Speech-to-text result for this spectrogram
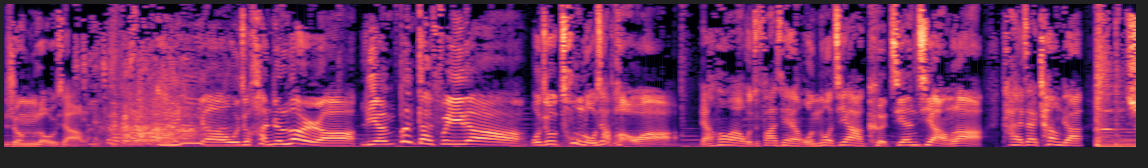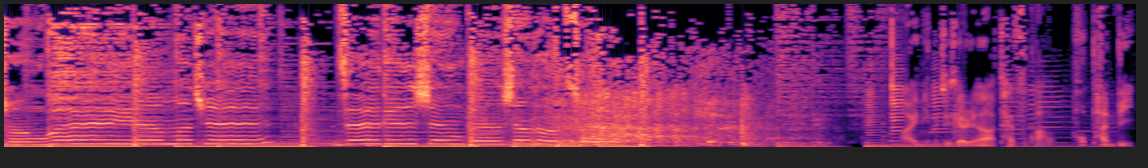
扔楼下了。哎呀，我就含着泪儿啊，连蹦带飞的，我就冲楼下跑啊。然后啊，我就发现我诺基亚可坚强了，它还在唱着。窗外的麻雀在电线杆上落座。哎，你们这些人啊，太浮夸了，好攀比。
